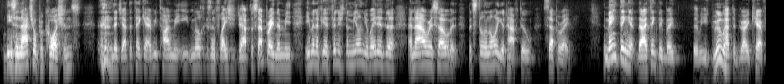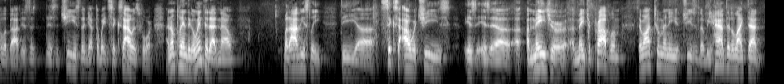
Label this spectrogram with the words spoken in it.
these are natural precautions that you have to take every time we eat milchiks and fleishiks. You have to separate them. Even if you had finished the meal and you waited uh, an hour or so, but, but still in all, you'd have to separate. The main thing that I think that we, that we really have to be very careful about is the, is the cheese that you have to wait six hours for. I don't plan to go into that now, but obviously the uh, six-hour cheese is is a, a, major a major problem. There aren't too many cheeses that we have that are like that.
